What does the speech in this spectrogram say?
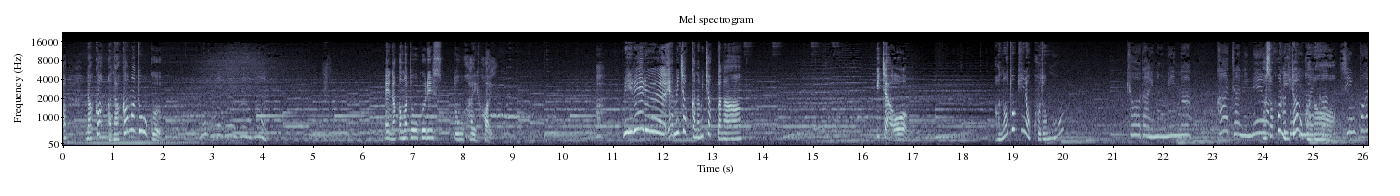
あ、仲、あ、仲間トーク。うんうんうんうんうん。え、仲間トークリスト、はいはい。あ、見れるいや、見ちゃおっかな、見ちゃおっかな。見ちゃおう。あの時の子供？兄弟のみんな母ちゃんに迷惑あそこにいたのかな？心配も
